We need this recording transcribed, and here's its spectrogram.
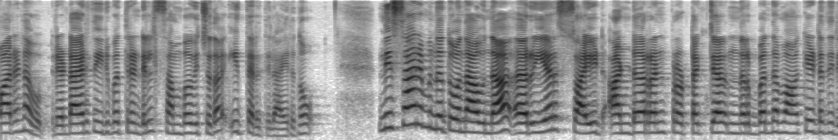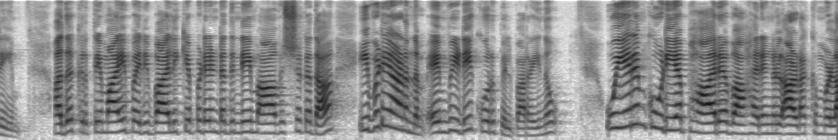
മരണവും രണ്ടായിരത്തി ഇരുപത്തിരണ്ടിൽ സംഭവിച്ചത് ഇത്തരത്തിലായിരുന്നു. നിസ്സാരമെന്ന് തോന്നാവുന്ന rear side under run protector നിർബന്ധമാക്കേണ്ടതിന്റെയും അത് കൃത്യമായി പരിപാലിക്കപ്പെടേണ്ടതിന്റെയും ആവശ്യകത ഇവിടെയാണെന്നും എം വി ഡി കുറിപ്പിൽ പറയുന്നു. ഉയരം കൂടിയ ഭാരവാഹനങ്ങൾ അടക്കമുള്ള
